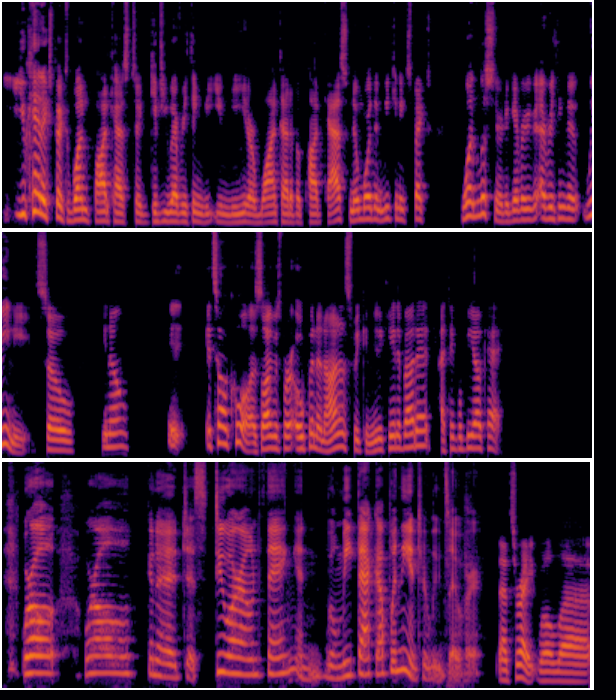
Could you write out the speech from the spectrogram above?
you can't expect one podcast to give you everything that you need or want out of a podcast no more than we can expect one listener to give everything that we need. So, you know, it, it's all cool. As long as we're open and honest, we communicate about it, I think we'll be okay. We're all we're all gonna just do our own thing and we'll meet back up when the interlude's over. That's right. We'll uh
